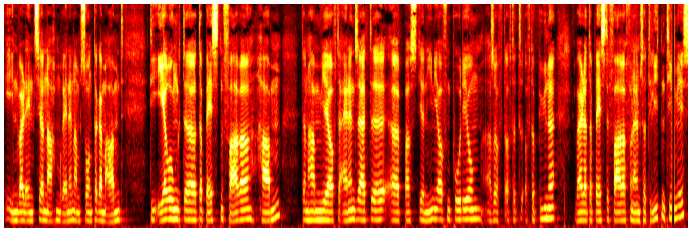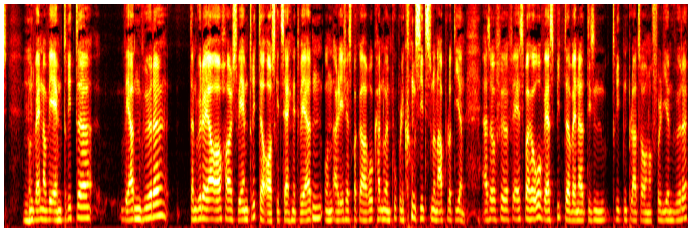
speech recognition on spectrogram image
in Valencia nach dem Rennen am Sonntag am Abend die Ehrung der, der besten Fahrer haben, dann haben wir auf der einen Seite äh, Bastianini auf dem Podium, also auf, auf, der, auf der Bühne, weil er der beste Fahrer von einem Satellitenteam ist. Mhm. Und wenn er WM-Dritter werden würde, dann würde er auch als WM-Dritter ausgezeichnet werden und Aleix Espargaro kann nur im Publikum sitzen und applaudieren. Also für, für Espargaro wäre es bitter, wenn er diesen dritten Platz auch noch verlieren würde.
